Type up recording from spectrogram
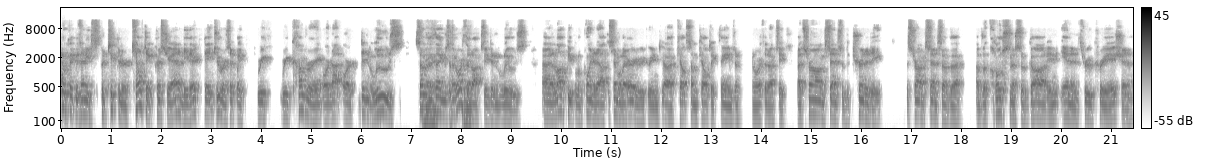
don't think there's any particular Celtic Christianity. They they too are simply re- recovering or not or didn't lose some right. of the things that Orthodoxy right. didn't lose. And a lot of people have pointed out the similarity between uh, Celt- some Celtic themes and Orthodoxy, a strong sense of the Trinity, a strong sense of the of the closeness of God in in and through creation,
